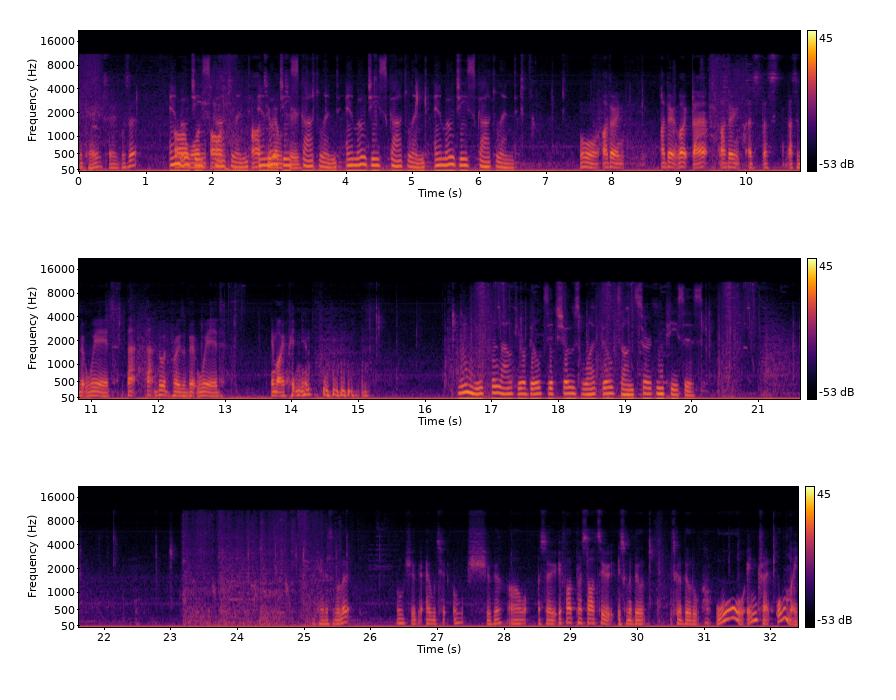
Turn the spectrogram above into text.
Okay, so was it? Emoji R1, Scotland. R2, Emoji L2. Scotland. MOG Scotland. MOG Scotland. Oh, I don't... I don't like that. I don't. That's that's, that's a bit weird. That that builder pro is a bit weird, in my opinion. when you fill out your builds, it shows what builds on certain pieces. Okay, let's have a look. Oh sugar, L2. Oh sugar. Oh, so if I press R2, it's gonna build. It's gonna build. Oh, interest. Oh my.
